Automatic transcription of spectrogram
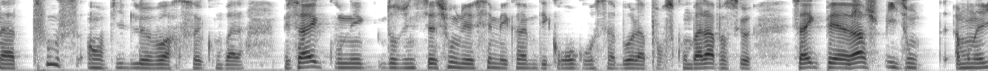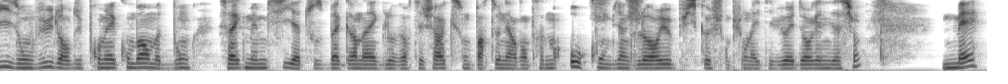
a tous envie de le voir ce combat-là. Mais c'est vrai qu'on est dans une situation où l'UFC met quand même des gros gros sabots là pour ce combat-là parce que c'est vrai que je- ils ont, à mon avis, ils ont vu lors du premier combat en mode bon, c'est vrai que même s'il y a tout ce background avec Glover Teixeira qui sont partenaires d'entraînement ô combien glorieux puisque champion l'a été vu d'organisation, mais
